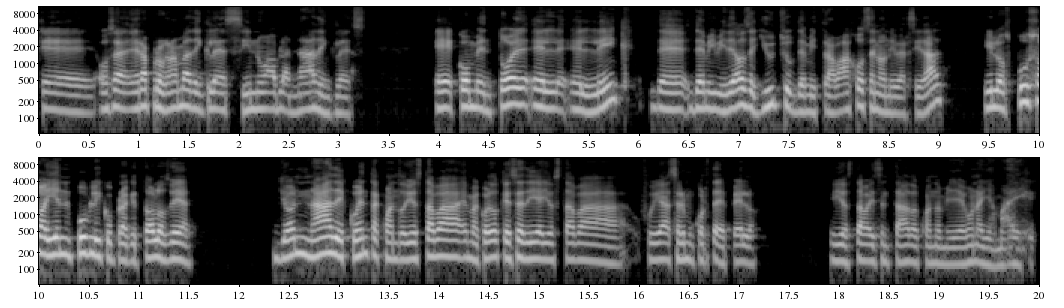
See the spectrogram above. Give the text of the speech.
que, o sea, era programa de inglés y no habla nada inglés, eh, comentó el, el, link de, de mis videos de YouTube, de mis trabajos en la universidad, y los puso ahí en el público para que todos los vean. Yo nada de cuenta cuando yo estaba, me acuerdo que ese día yo estaba, fui a hacerme un corte de pelo y yo estaba ahí sentado cuando me llegó una llamada y dije,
